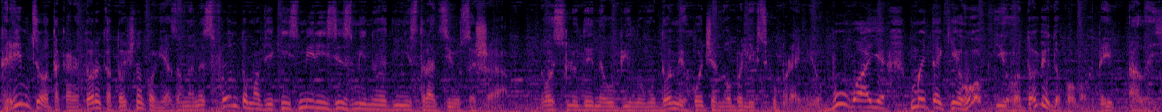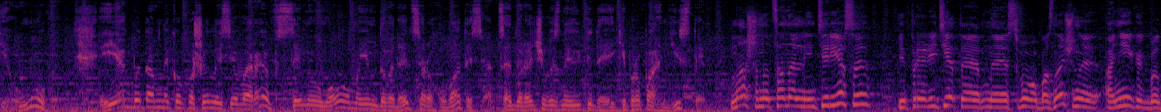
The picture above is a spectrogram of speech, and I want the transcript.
Крім цього, така риторика точно пов'язана не з фронтом, а в якійсь мірі зі зміною адміністрації у США. Ось людина у Білому домі хоче Нобелівську премію. Буває, ми такі гоп і готові допомогти, але є умови. І як би там не кокошилися в РФ, з цими умовами їм доведеться рахуватися. Це, до речі, визнають і деякі пропагандісти. Наши национальные интересы и приоритеты э, СВО обозначены, они как бы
